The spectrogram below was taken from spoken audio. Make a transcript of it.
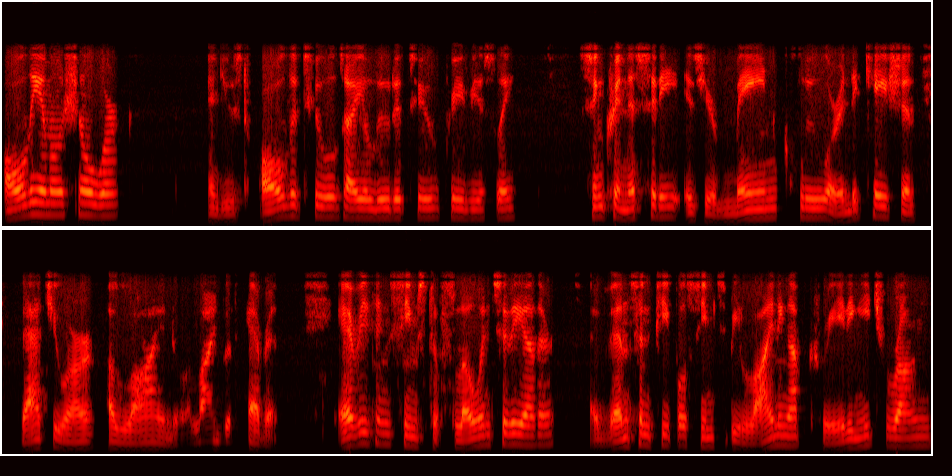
all the emotional work and used all the tools I alluded to previously. Synchronicity is your main clue or indication that you are aligned or aligned with heaven. Everything seems to flow into the other. Events and people seem to be lining up, creating each rung,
